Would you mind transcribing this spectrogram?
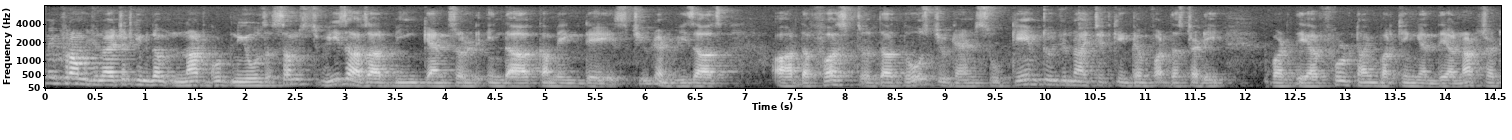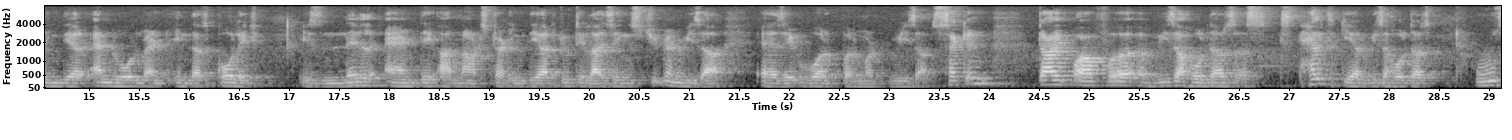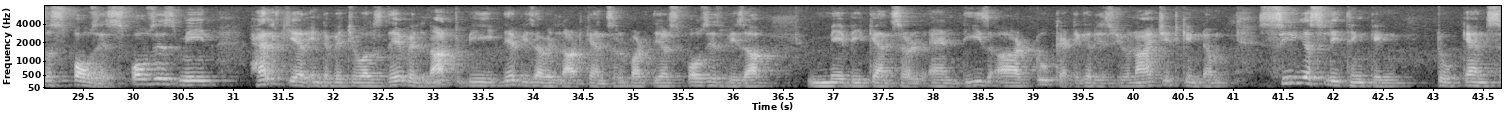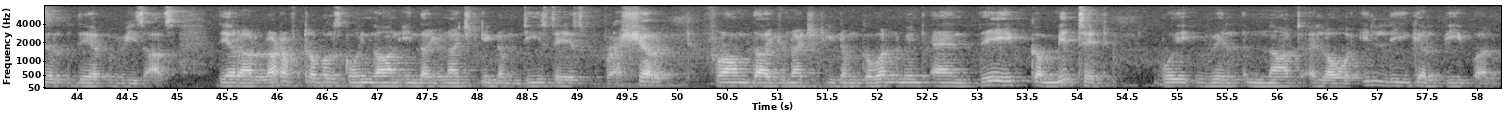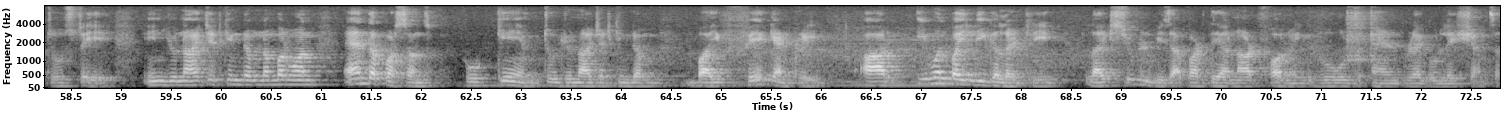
Coming from United Kingdom, not good news. Some visas are being cancelled in the coming days. Student visas are the first the those students who came to United Kingdom for the study, but they are full time working and they are not studying. Their enrollment in the college is nil, and they are not studying. They are utilizing student visa as a work permit visa. Second type of uh, visa holders, healthcare visa holders whose spouses. Spouses mean healthcare individuals. They will not be their visa will not cancel but their spouses visa may be cancelled. And these are two categories. United kingdom seriously thinking to cancel their visas. There are a lot of troubles going on in the united kingdom these days. Pressure from the united kingdom government and they committed we will not allow illegal people to stay in united kingdom number 1 and the persons who came to united kingdom by fake entry or even by legal entry like student visa but they are not following rules and regulations.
